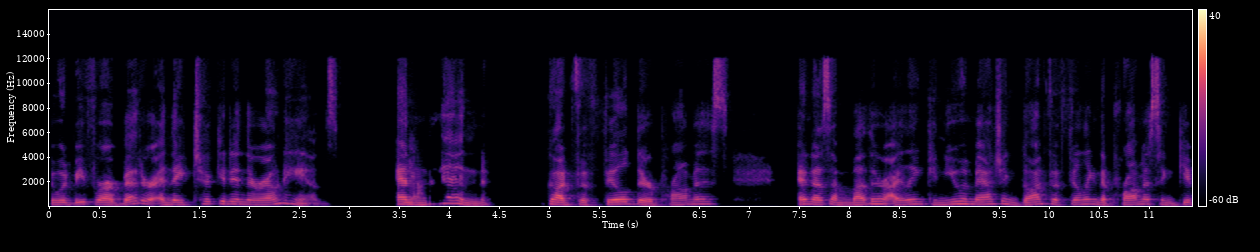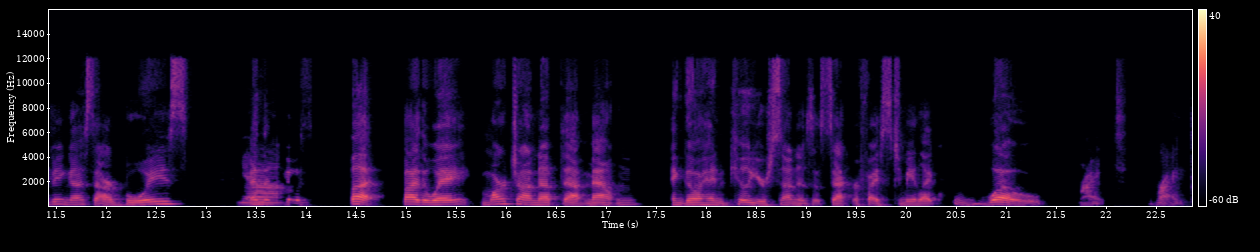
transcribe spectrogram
it would be for our better. And they took it in their own hands. And yeah. then God fulfilled their promise. And as a mother, Aliene, can you imagine God fulfilling the promise and giving us our boys? Yeah. And then goes, but by the way, march on up that mountain and go ahead and kill your son as a sacrifice to me. Like, whoa. Right, right,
